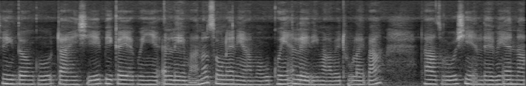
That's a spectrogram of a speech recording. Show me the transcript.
ချိန်သုံးခုတိုင်ရှိပြီးကရဲ့ကွင်းရဲ့အလယ်မှာเนาะစုံတဲ့နေရာမဟုတ်ဘူးကွင်းအလယ်ဒီမှာပဲထိုးလိုက်ပါ ဒါဆိုလို့ရှိရင်လေပင်အနာ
